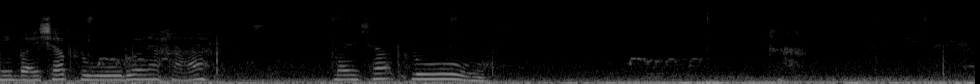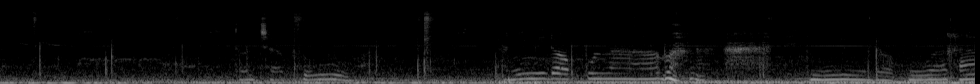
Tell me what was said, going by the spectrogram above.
มีใบชะพลูด้วยนะคะ ใบชะพลู ต้น ชะพลูอันนี้มีดอกกุหลาบ นี่ดอกบัวค่ะ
